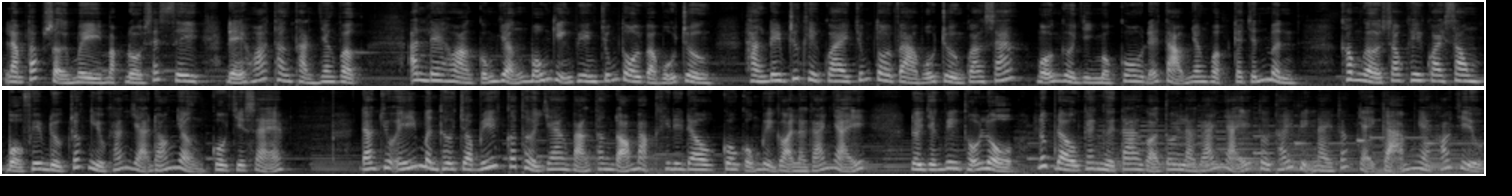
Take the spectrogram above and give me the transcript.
làm tóc sợi mì, mặc đồ sexy để hóa thân thành nhân vật. Anh Lê Hoàng cũng dẫn bốn diễn viên chúng tôi vào vũ trường. Hàng đêm trước khi quay, chúng tôi vào vũ trường quan sát, mỗi người nhìn một cô để tạo nhân vật cho chính mình. Không ngờ sau khi quay xong, bộ phim được rất nhiều khán giả đón nhận, cô chia sẻ. Đáng chú ý, Minh Thư cho biết có thời gian bản thân đỏ mặt khi đi đâu, cô cũng bị gọi là gái nhảy. Nữ diễn viên thổ lộ, lúc đầu nghe người ta gọi tôi là gái nhảy, tôi thấy việc này rất nhạy cảm, nghe khó chịu.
